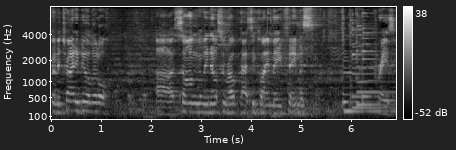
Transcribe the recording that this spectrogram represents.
going to try to do a little uh, song Willie Nelson wrote, Patsy Cline made famous, Crazy.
